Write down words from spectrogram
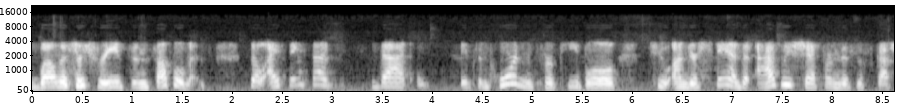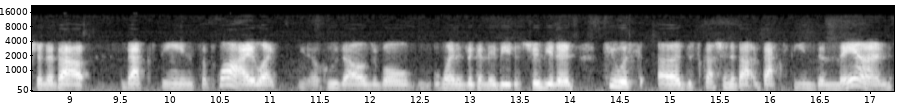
wellness retreats and supplements. So i think that that it's important for people to understand that as we shift from this discussion about vaccine supply, like you know who's eligible, when is it going to be distributed, to a, a discussion about vaccine demand.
